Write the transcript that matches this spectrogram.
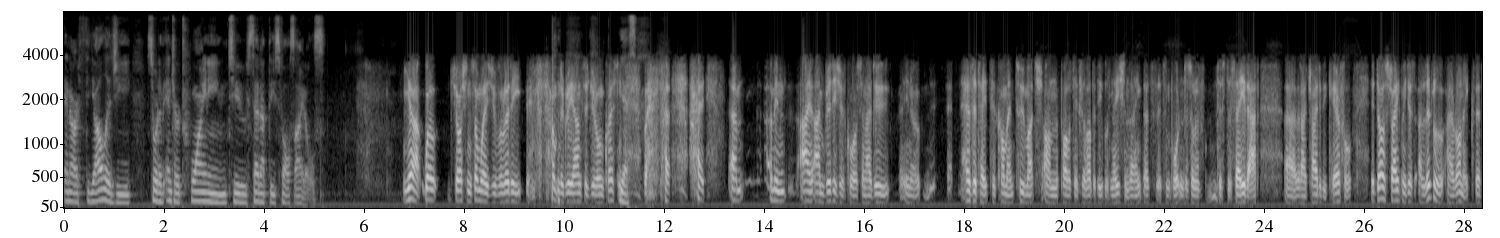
and our theology sort of intertwining to set up these false idols. Yeah, well, Josh, in some ways you've already, to some degree, answered your own question. Yes. But uh, I, um, I mean, I, I'm British, of course, and I do, you know, hesitate to comment too much on the politics of other people's nations. I think that's it's important to sort of just to say that uh, that I try to be careful. It does strike me just a little ironic that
